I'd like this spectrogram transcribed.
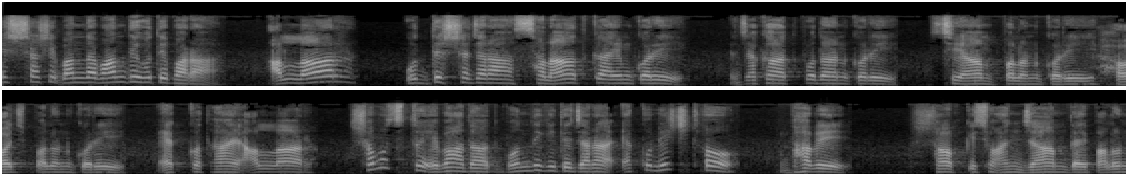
বিশ্বাসী বান্দা বান্দি হতে পারা, আল্লাহর উদ্দেশ্যে যারা সালাদ কায়েম করে জাকাত প্রদান করে, সিয়াম পালন করে, হজ পালন করে, এক কথায় আল্লাহর সমস্ত এবাদত বন্দিগিতে যারা একনিষ্ঠ ভাবে সবকিছু আঞ্জাম দেয়, পালন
